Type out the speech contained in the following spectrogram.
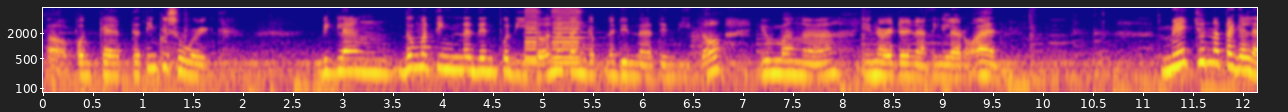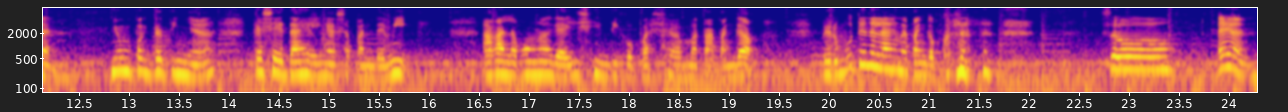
Uh, pagkadating ko sa work, biglang dumating na din po dito, natanggap na din natin dito yung mga in-order nating laruan. Medyo natagalan yung pagdating niya kasi dahil nga sa pandemic. Akala ko nga guys, hindi ko pa siya matatanggap. Pero buti na lang natanggap ko na. so, ayun.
